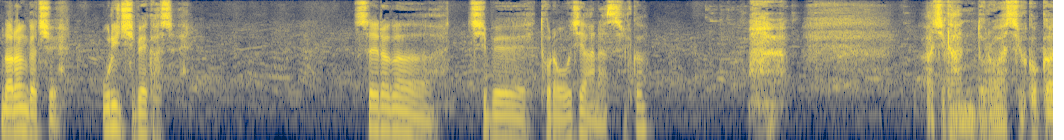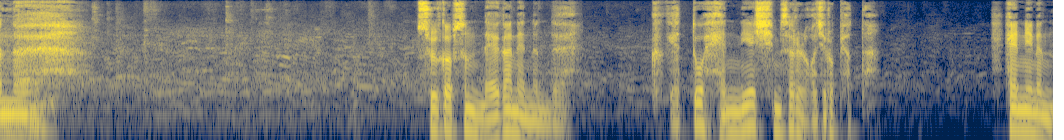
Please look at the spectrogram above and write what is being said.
나랑 같이 우리 집에 가세. 세라가 집에 돌아오지 않았을까? 아직 안 돌아왔을 것 같네. 술값은 내가 냈는데 그게 또 헨리의 심사를 어지럽혔다. 헨리는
